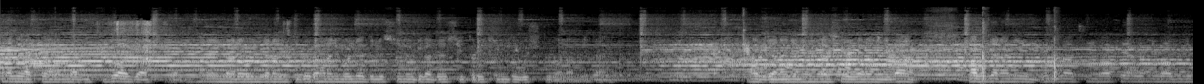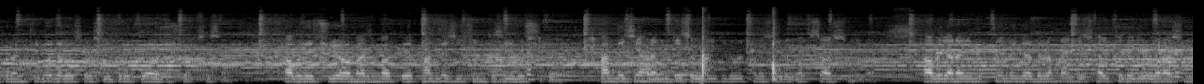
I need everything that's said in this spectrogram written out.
하나님 앞에 한마디 기도하게 하시고 하나님 나라의 온전한 기도로 하나님 올려드릴 수 있는 우리가 될 수 있도록 주님 도우시기 원합니다. 아버지 하나님 행하시기 원합니다. 아버지 하나님 주님 앞에 하나님 아버지 그런 기도자로 설 수 있도록 도와주시옵소서. 아버지 주여 마지막 때 반드시 주님께서 이루시고 반드시 하나님께서 우리 기도를 통해서 이를 역사하십니다 아버지 하나님 묵고 있는 자들을 하나님께서 살게 되기를 원하시며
